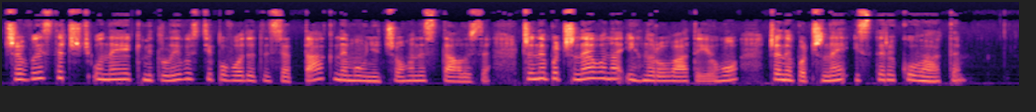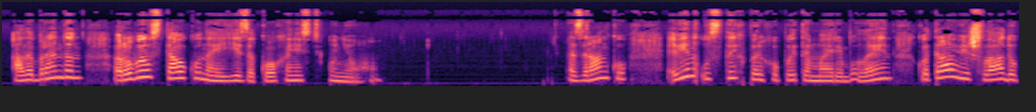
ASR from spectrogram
чи вистачить у неї кмітливості поводитися так, немов нічого не сталося, чи не почне вона ігнорувати його, чи не почне істерикувати. Але Брендон робив ставку на її закоханість у нього. Зранку він устиг перехопити Мері Болейн, котра увійшла до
